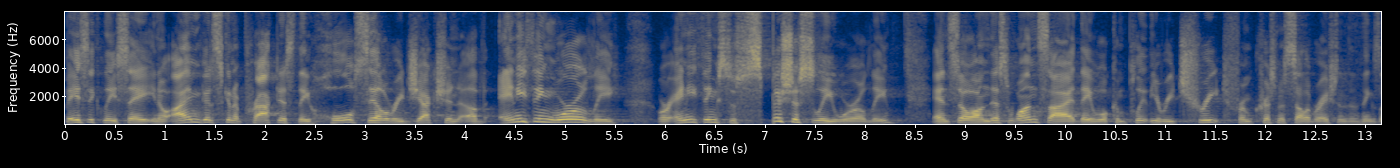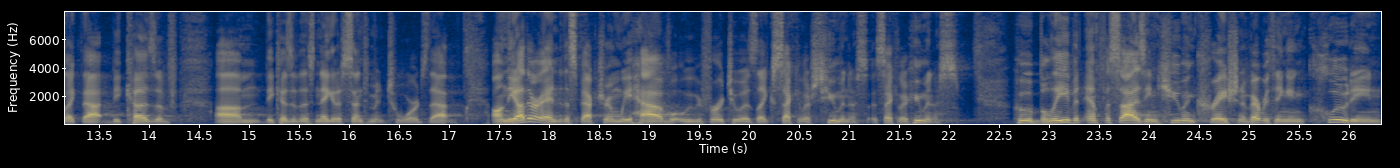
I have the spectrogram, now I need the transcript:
basically say, you know, I'm just going to practice the wholesale rejection of anything worldly or anything suspiciously worldly. And so on this one side, they will completely retreat from Christmas celebrations and things like that because of, um, because of this negative sentiment towards that. On the other end of the spectrum, we have what we refer to as like secular humanists, secular humanists who believe in emphasizing human creation of everything, including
